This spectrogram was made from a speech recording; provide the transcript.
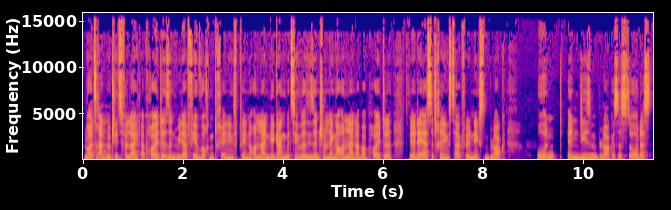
Nur als Randnotiz vielleicht, ab heute sind wieder vier Wochen Trainingspläne online gegangen, beziehungsweise sie sind schon länger online, aber ab heute ist wieder der erste Trainingstag für den nächsten Block. Und in diesem Blog ist es so, dass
